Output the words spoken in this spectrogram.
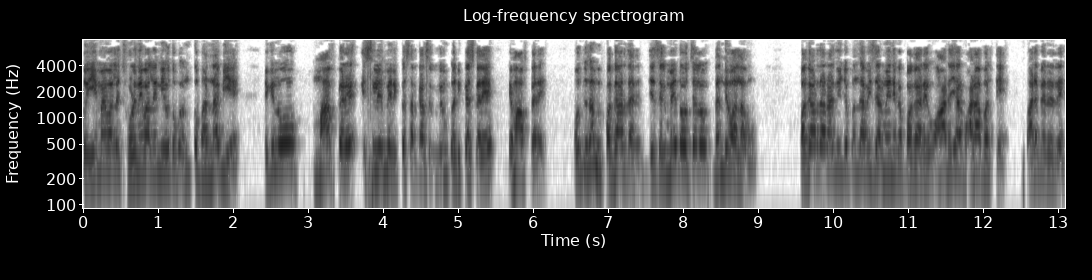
तो ईएमआई वाले छोड़ने वाले नहीं हो तो उनको भरना भी है। लेकिन वो माफ़ करे इसलिए मैं रिक्वेस्ट सरकार से उनको रिक्वेस्ट करे कि माफ़ करे। वो तो पगारदार जैसे मैं तो चलो धंधे वाला हूँ। पगारदार आदमी जो पंद्रह बीस हज़ार महीने का पगार है वो आठ हज़ार भाड़ा भरते हैं। भाड़े पे रह रहे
